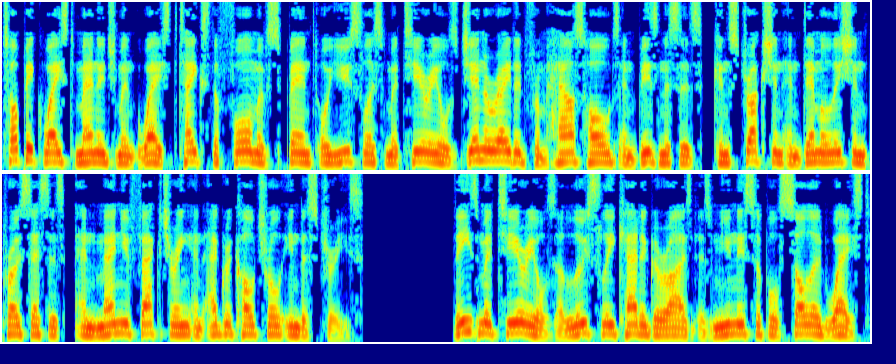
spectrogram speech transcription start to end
Topic waste management Waste takes the form of spent or useless materials generated from households and businesses, construction and demolition processes, and manufacturing and agricultural industries. These materials are loosely categorized as municipal solid waste,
